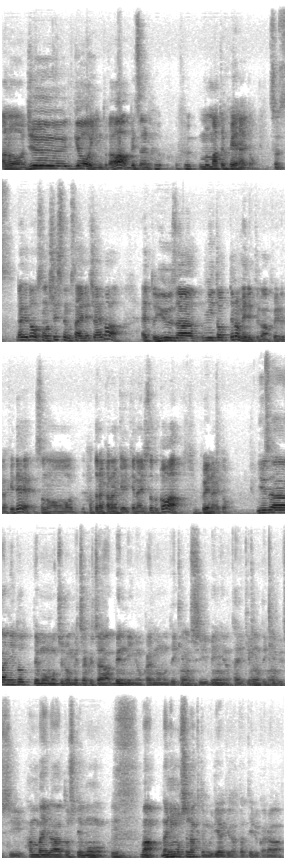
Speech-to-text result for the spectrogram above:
あの、従業員とかは別にふ、ふ、全く増えないと。そうです。だけど、そのシステムさえ入れちゃえば、えっと、ユーザーにとってのメリットが増えるだけで、その、働かなきゃいけない人とかは増えないと。ユーザーにとってももちろんめちゃくちゃ便利にお買い物できるし、うん便利な体験もできるし、販売側としても、うん。まあ何もしなくても売り上げが立てるから、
